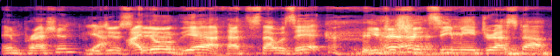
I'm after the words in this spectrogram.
Impression? You just I don't. Yeah, that's that was it. You just should see me dressed up.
